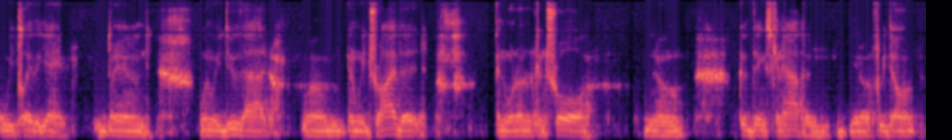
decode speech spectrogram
we play the game. And when we do that um, and we drive it and we're under control, you know, good things can happen. You know, if we don't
